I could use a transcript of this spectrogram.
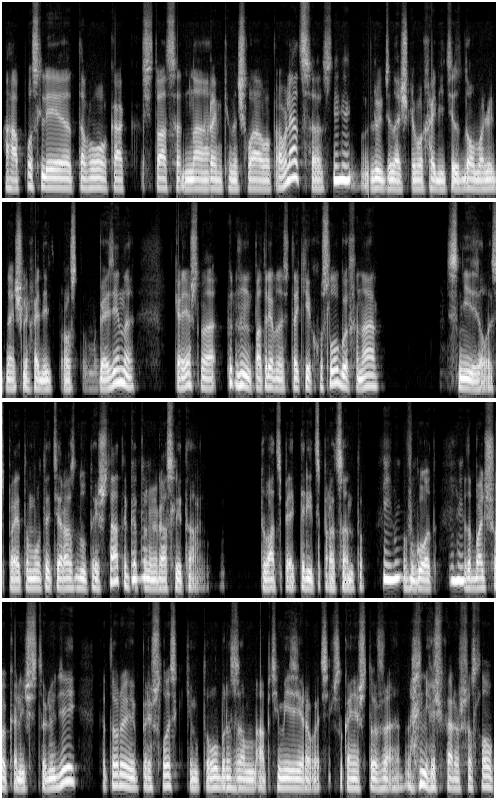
А после того, как ситуация на рынке начала выправляться, mm-hmm. люди начали выходить из дома, люди начали ходить просто в магазины, конечно, потребность в таких услугах, она снизилась. Поэтому вот эти раздутые штаты, которые mm-hmm. росли там 25-30% mm-hmm. в год. Mm-hmm. Это большое количество людей, которые пришлось каким-то образом оптимизировать, что, конечно, тоже не очень хорошее слово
